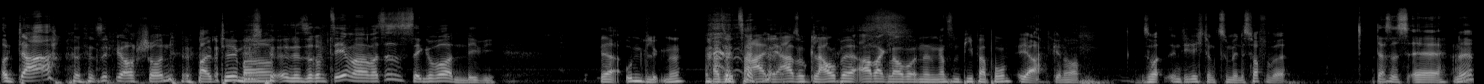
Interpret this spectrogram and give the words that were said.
Und da sind wir auch schon beim Thema. in unserem Thema. Was ist es denn geworden, Levi? Ja, Unglück, ne? Also Zahlen, ja, so Glaube, Aberglaube und den ganzen Pipapo. Ja, genau. So in die Richtung zumindest, hoffen wir. Das ist, äh, ne?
